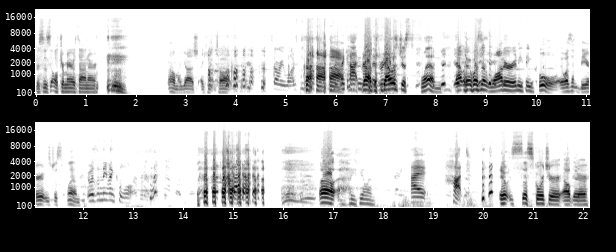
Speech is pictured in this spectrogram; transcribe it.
This is ultra marathoner. oh my gosh, I can't talk. Sorry, water. the cotton no, mouth is that, that was just phlegm. That it wasn't water or anything cool. It wasn't beer. It was just phlegm. It wasn't even cool. uh, how you feeling? I hot. It was a scorcher out there.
